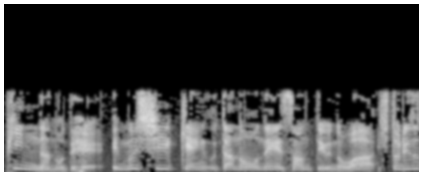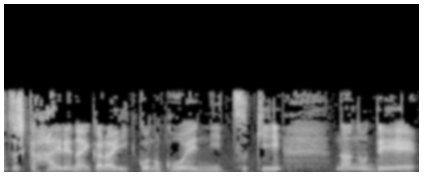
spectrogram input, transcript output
ピンなので、MC 兼歌のお姉さんっていうのは、一人ずつしか入れないから、一個の公演につき。なので、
